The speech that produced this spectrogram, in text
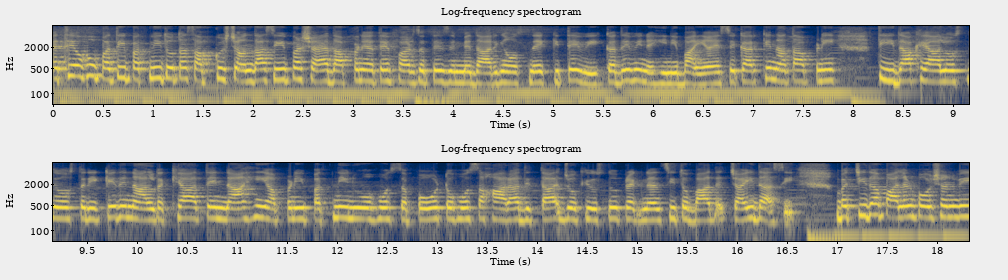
ਇੱਥੇ ਉਹ ਪਤੀ ਪਤਨੀ ਤੋਂ ਤਾਂ ਸਭ ਕੁਝ ਚਾਹੁੰਦਾ ਸੀ, ਪਰ ਸ਼ਾਇਦ ਆਪਣੇ ਅਤੇ ਫਰਜ਼ ਅਤੇ ਜ਼ਿੰਮੇਵਾਰੀਆਂ ਉਸਨੇ ਕਿਤੇ ਵੀ ਕਦੇ ਵੀ ਨਹੀਂ ਨਿਭਾਈਆਂ। ਇਸੇ ਕਰਕੇ ਨਾ ਤਾਂ ਆਪਣੀ ਧੀ ਦਾ ਖਿਆਲ ਉਸਨੇ ਉਸ ਤਰੀਕੇ ਦੇ ਨਾਲ ਰੱਖਿਆ ਅਤੇ ਨਾ ਹੀ ਆਪਣੀ ਪਤਨੀ ਨੂੰ ਉਹ ਸਪੋਰਟ ਉਹ ਸਹਾਰਾ ਦਿੱਤਾ ਜੋ ਕਿ ਉਸ ਨੂੰ ਪ੍ਰੈਗਨੈਂਸੀ ਤੋਂ ਬਾਅਦ ਚਾਹੀਦਾ ਸੀ। ਬੱਚੀ ਦਾ ਪਾਲਣ ਪੋਸ਼ਣ ਵੀ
